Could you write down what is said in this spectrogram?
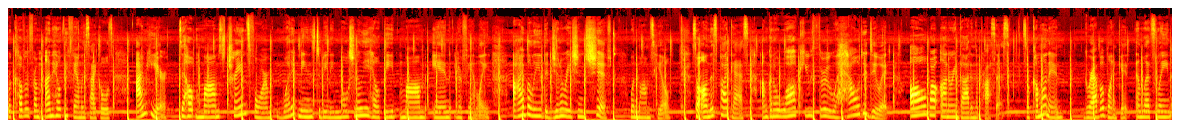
recover from unhealthy family cycles, I'm here to help moms transform what it means to be an emotionally healthy mom in your family. I believe the generations shift when moms heal. So, on this podcast, I'm going to walk you through how to do it, all while honoring God in the process. So, come on in, grab a blanket, and let's lean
